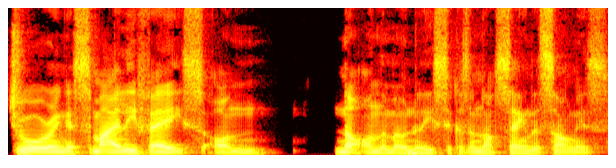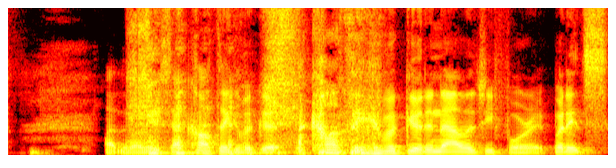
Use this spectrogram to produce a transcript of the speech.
drawing a smiley face on not on the mona lisa because i'm not saying the song is like the lisa i can't think of a good i can't think of a good analogy for it but it's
